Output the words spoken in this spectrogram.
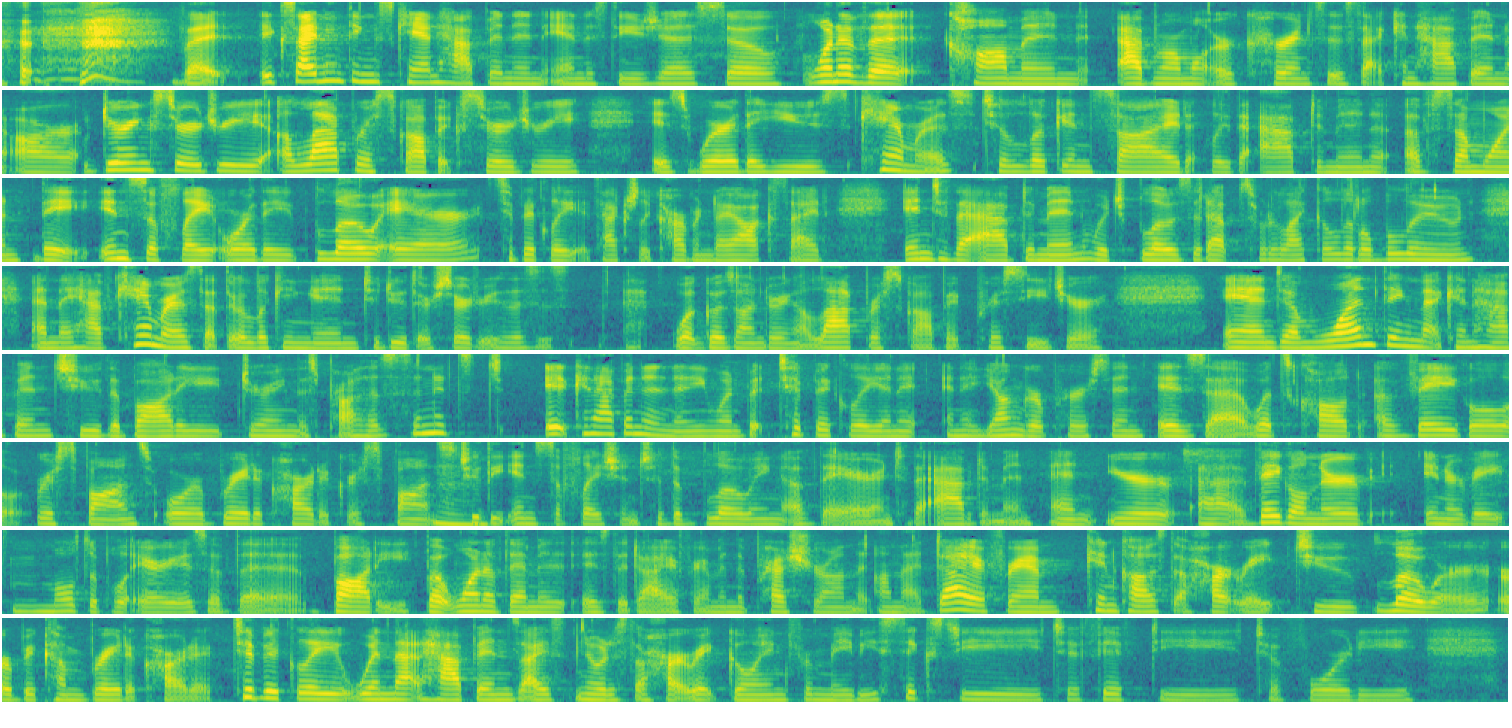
but exciting things can happen in anesthesia. So, one of the common abnormal occurrences that can happen are during surgery, a laparoscopic surgery is where they use cameras to look inside like, the abdomen of someone. They insufflate or they blow air, typically it's actually carbon dioxide, into the abdomen, which blows it up sort of like a little balloon. And they have cameras that they're looking in to do their surgery. This is what goes on during a laparoscopic procedure. And um, one thing that can happen to the body during this process, and it's it can happen in anyone, but typically in a, in a younger person, is uh, what's called a vagal response or a bradycardic response to the insufflation, to the blowing of the air into the abdomen. And your uh, vagal nerve innervate multiple areas of the body, but one of them is, is the diaphragm, and the pressure on the, on that diaphragm can cause the heart rate to lower or become bradycardic. Typically, when that happens, I notice the heart rate going from maybe 60 to 50 to 40.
